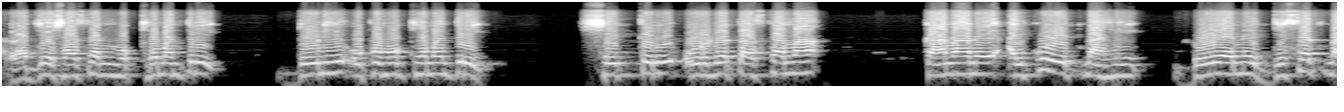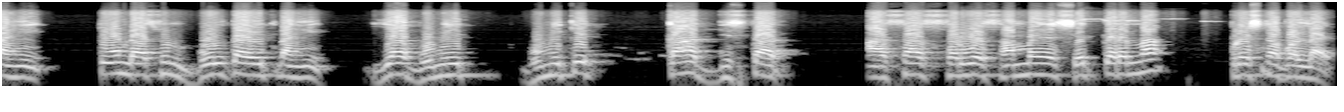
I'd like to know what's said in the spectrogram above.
राज्य शासन मुख्यमंत्री दोन्ही उपमुख्यमंत्री शेतकरी ओरडत असताना कानाने ऐकू येत नाही डोळ्याने दिसत नाही तोंड असून बोलता येत नाही. या भूमीत भूमिकेत का दिसतात असा सर्वसामान्य शेतकऱ्यांना प्रश्न पडलाय.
